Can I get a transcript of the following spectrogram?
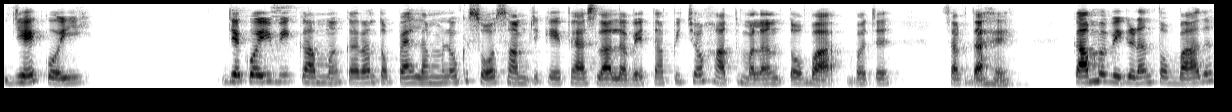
ਜੇ ਕੋਈ ਜੇ ਕੋਈ ਵੀ ਕੰਮ ਕਰਨ ਤੋਂ ਪਹਿਲਾਂ ਮਨੁੱਖ ਸੋਚ ਸਮਝ ਕੇ ਫੈਸਲਾ ਲਵੇ ਤਾਂ ਪਿੱਛੋਂ ਹੱਥ ਮਲਣ ਤੋਂ ਬਾ- ਬਚ ਸਕਦਾ ਹੈ। ਕੰਮ ਵਿਗੜਨ ਤੋਂ ਬਾਅਦ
